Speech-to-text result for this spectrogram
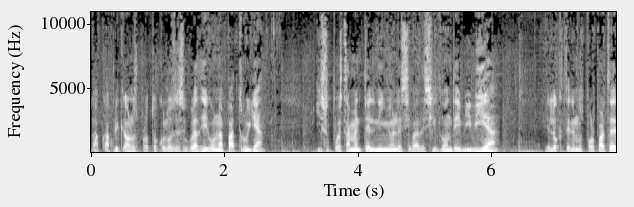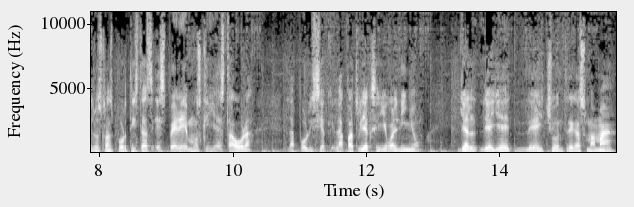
aplicaron los protocolos de seguridad, llegó una patrulla y supuestamente el niño les iba a decir dónde vivía. Es lo que tenemos por parte de los transportistas. Esperemos que ya esta hora la policía, la patrulla que se llevó al niño ya le haya, le hecho entrega a su mamá.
